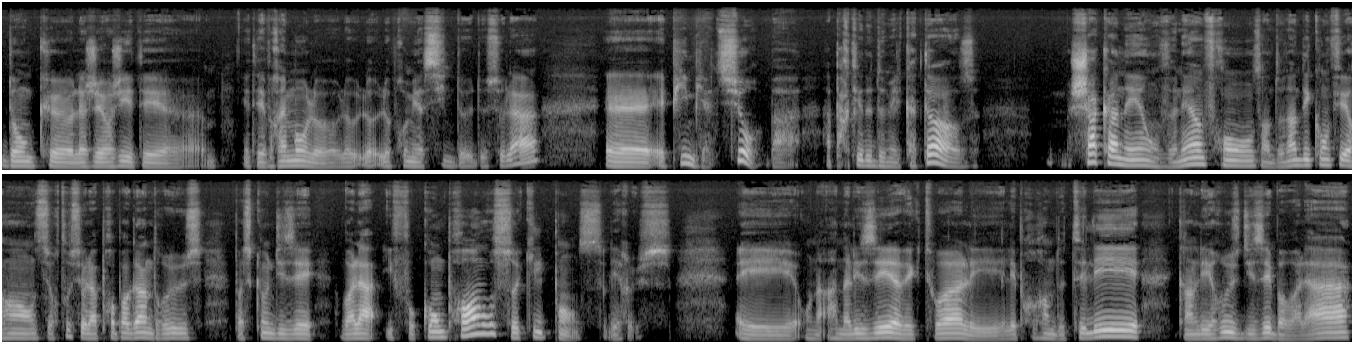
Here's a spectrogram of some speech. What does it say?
Donc euh, la Géorgie était, euh, était vraiment le, premier signe de, cela. Euh, et puis, bien sûr, bah, à partir de 2014, chaque année, on venait en France en donnant des conférences, surtout sur la propagande russe, parce qu'on disait, voilà, il faut comprendre ce qu'ils pensent, les Russes. Et on a analysé avec toi les, les programmes de télé, quand les Russes disaient, ben voilà,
